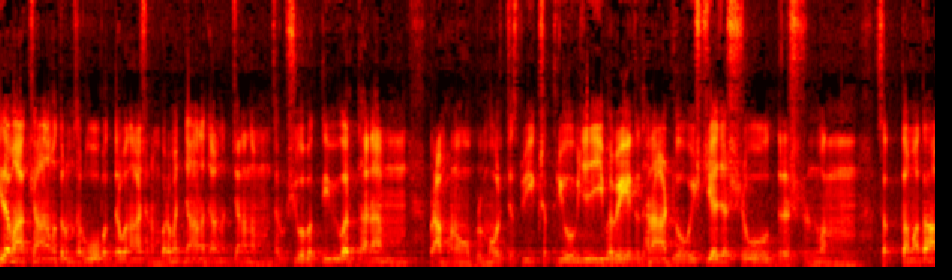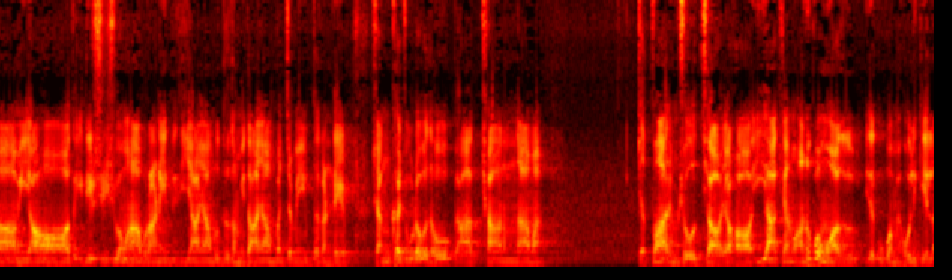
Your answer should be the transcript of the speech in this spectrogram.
इदमाख्यानमतुलं सर्वोपद्रवनाशनं परमज्ञानजन जननं सर्वशिवभक्तिविवर्धनं। ब्राह्मणो ब्रह्मवर्चस्वी क्षत्रियो विजयी भवेत्। धनाढ्यो वैश्यजश्रोद्रशृ्वन् सप्तमतामियात् इति श्रीशिवमहाप्राणे द्वितीयायां रुद्रतम् इतायां पञ्चमे युद्धखण्डे शङ्खचूडवधो नाम ಚತ್ವರಿಂಶೋಧ್ಯಾಯ ಈ ಆಖ್ಯಾನವು ಅನುಪಮವಾದದು. ಇದಕ್ಕೆ ಉಪಮೆ ಹೋಲಿಕೆ ಇಲ್ಲ.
